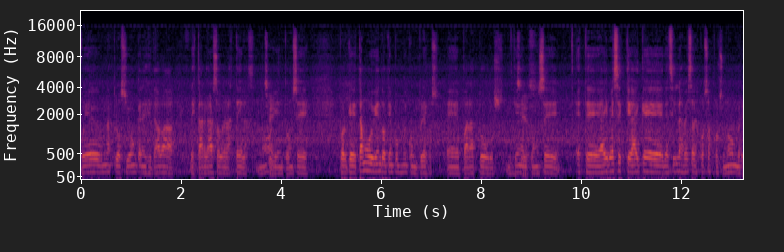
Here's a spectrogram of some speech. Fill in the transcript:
fue una explosión que necesitaba descargar sobre las telas, ¿no? Y entonces, porque estamos viviendo tiempos muy complejos eh, para todos, ¿entiendes? Entonces, este, hay veces que hay que decir las veces las cosas por su nombre,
